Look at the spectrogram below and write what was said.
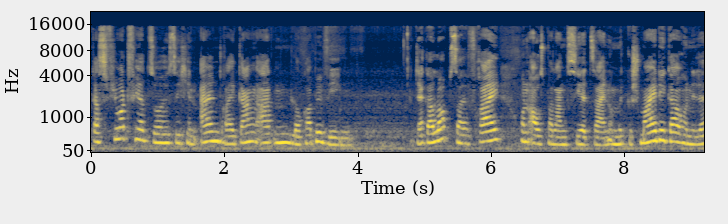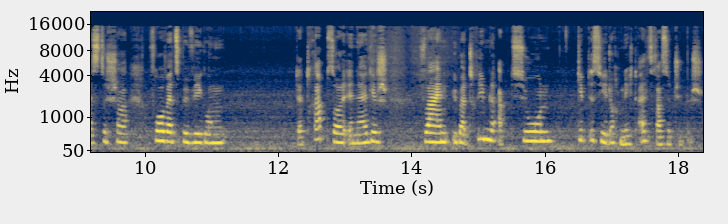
Das Fjordpferd soll sich in allen drei Gangarten locker bewegen. Der Galopp soll frei und ausbalanciert sein und mit geschmeidiger und elastischer Vorwärtsbewegung. Der Trab soll energisch sein, übertriebene Aktion gibt es jedoch nicht als rassetypisch.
